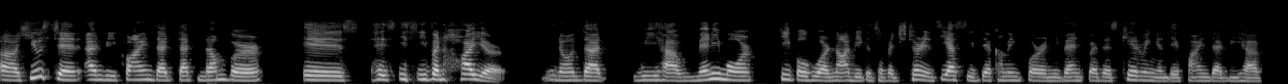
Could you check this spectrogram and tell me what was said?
uh, houston and we find that that number is has, is even higher you know that we have many more people who are not vegans or vegetarians yes if they're coming for an event where there's catering and they find that we have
